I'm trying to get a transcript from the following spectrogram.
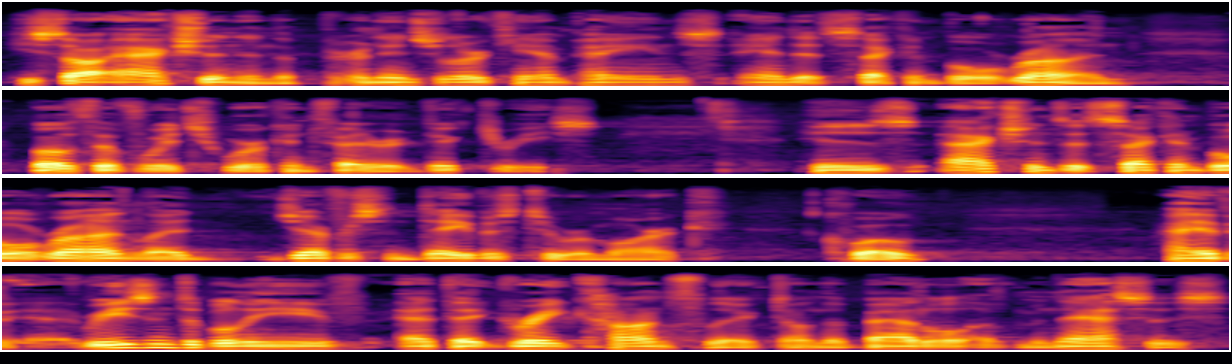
He saw action in the Peninsular campaigns and at Second Bull Run, both of which were Confederate victories. His actions at Second Bull Run led Jefferson Davis to remark, quote, I have reason to believe at that great conflict on the Battle of Manassas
